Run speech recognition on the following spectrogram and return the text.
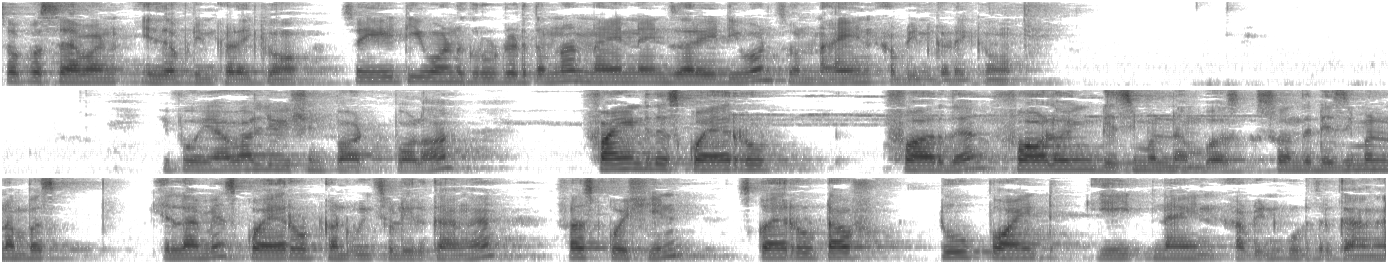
ஸோ அப்போ செவன் இது அப்படின்னு கிடைக்கும். ஸோ எயிட்டி ஒனுக்கு ரூட் எடுத்தோம்னா nine nine sir eighty one so nine அப்படின்னு கிடைக்கும். இப்போது எவால்யூவேஷன் பார்ட் போகலாம் find the square root for the following decimal numbers so அந்த டெசிமல் நம்பர்ஸ் எல்லாமே ஸ்கொயர் ரூட் கண்டுபிடிக்க சொல்லியிருக்காங்க. First question square root of two point eight nine அப்படின்னு கொடுத்துருக்காங்க.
